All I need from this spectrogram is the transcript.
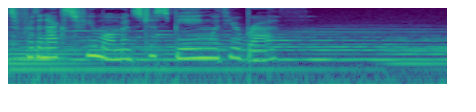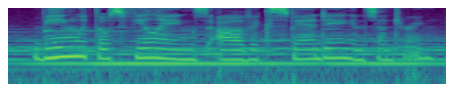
So, for the next few moments, just being with your breath being with those feelings of expanding and centering.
